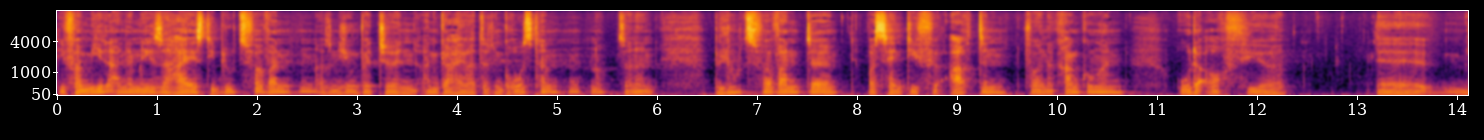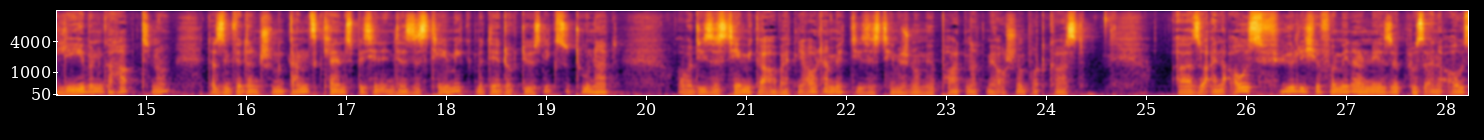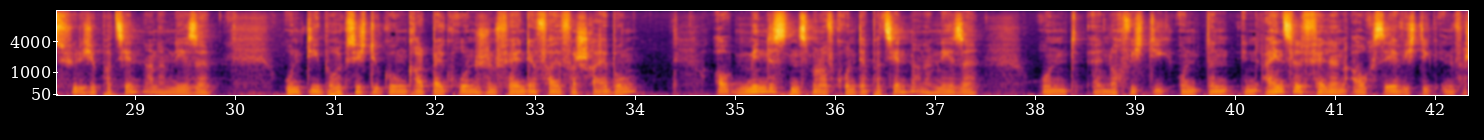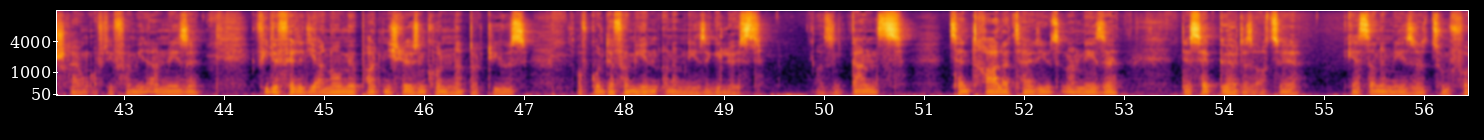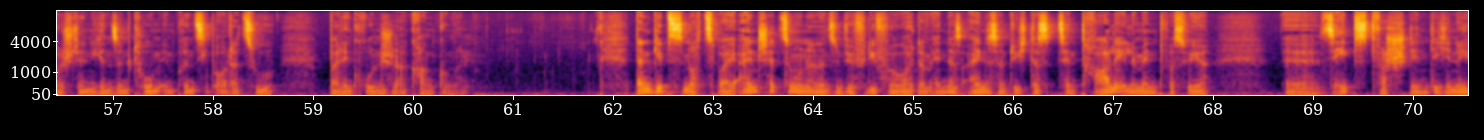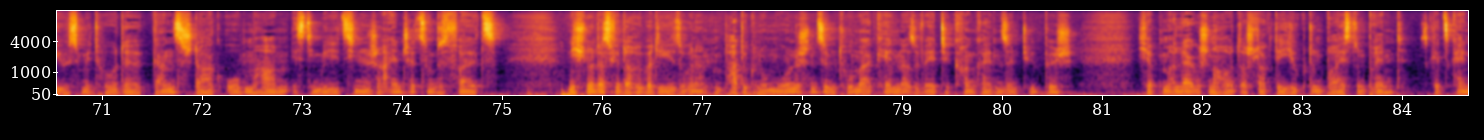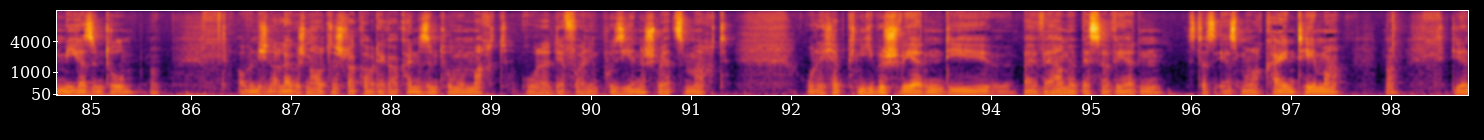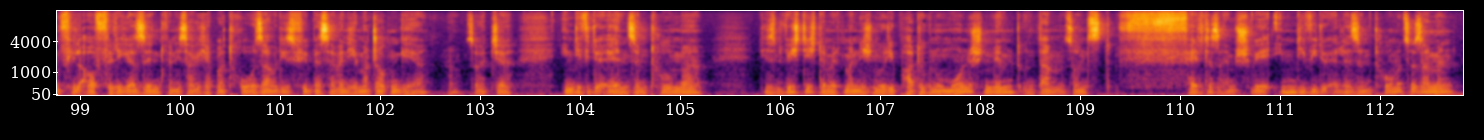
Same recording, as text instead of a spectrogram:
Die Familienanamnese heißt die Blutsverwandten, also nicht irgendwelche angeheirateten Großtanten, ne, sondern Blutsverwandte. Was sind die für Arten von Erkrankungen oder auch für äh, Leben gehabt? Ne? Da sind wir dann schon ein ganz kleines bisschen in der Systemik, mit der Dr. Hughes nichts zu tun hat. Aber die Systemiker arbeiten ja auch damit. Die systemischen Homöopathen hatten wir auch schon im Podcast. Also eine ausführliche Familienanamnese plus eine ausführliche Patientenanamnese und die Berücksichtigung gerade bei chronischen Fällen der Fallverschreibung, mindestens mal aufgrund der Patientenanamnese und äh, noch wichtig und dann in Einzelfällen auch sehr wichtig in Verschreibung auf die Familienanamnese. Viele Fälle, die andere Homöopathen nicht lösen konnten, hat Dr. Hughes aufgrund der Familienanamnese gelöst. Also ein ganz zentraler Teil der Hughes-Anamnese. Deshalb gehört das auch zur Erstanamnese zum vollständigen Symptom im Prinzip auch dazu bei den chronischen Erkrankungen. Dann gibt es noch zwei Einschätzungen und dann sind wir für die Folge heute am Ende. Das eine ist natürlich das zentrale Element, was wir äh, selbstverständlich in der Use-Methode ganz stark oben haben, ist die medizinische Einschätzung des Falls. Nicht nur, dass wir darüber die sogenannten pathognomonischen Symptome erkennen, also welche Krankheiten sind typisch. Ich habe einen allergischen Hautausschlag, der juckt und breißt und brennt jetzt kein Mega-Symptom. Ne? Aber wenn ich einen allergischen Hautausschlag habe, der gar keine Symptome macht oder der vor allen Dingen pulsierende Schmerzen macht oder ich habe Kniebeschwerden, die bei Wärme besser werden, ist das erstmal noch kein Thema. Ne? Die dann viel auffälliger sind, wenn ich sage, ich habe Arthrose, aber die ist viel besser, wenn ich immer joggen gehe. Ne? Solche individuellen Symptome, die sind wichtig, damit man nicht nur die pathognomonischen nimmt und dann sonst fällt es einem schwer, individuelle Symptome zu sammeln.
